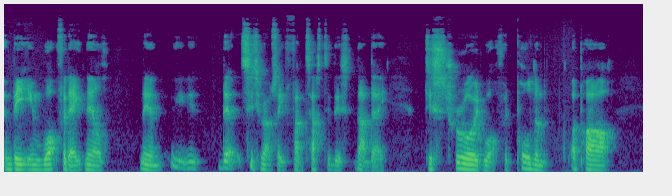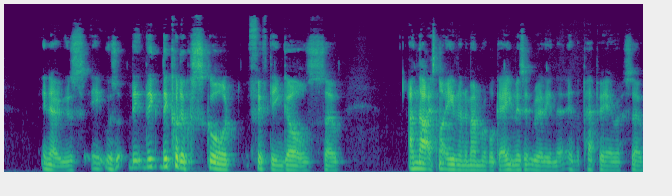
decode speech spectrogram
and beating Watford eight 0 you know, the City were absolutely fantastic this that day. Destroyed Watford, pulled them apart you know, it was it was they, they could have scored 15 goals. So, and that is not even a memorable game, is it? Really in the in the Pep era. So,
